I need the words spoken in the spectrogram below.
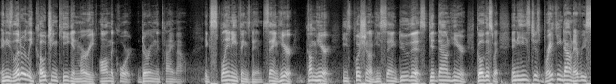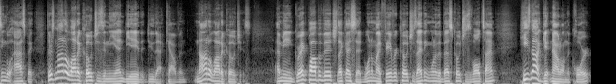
and he's literally coaching Keegan Murray on the court during the timeout, explaining things to him, saying, Here, come here He's pushing them. He's saying, do this, get down here, go this way. And he's just breaking down every single aspect. There's not a lot of coaches in the NBA that do that, Calvin. Not a lot of coaches. I mean, Gregg Popovich, like I said, one of my favorite coaches, I think one of the best coaches of all time. He's not getting out on the court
